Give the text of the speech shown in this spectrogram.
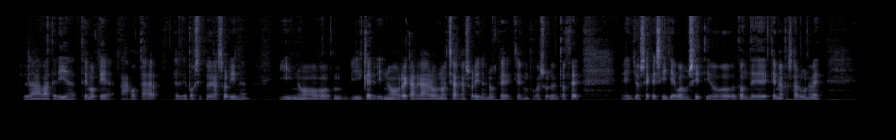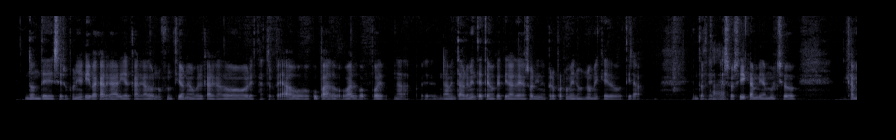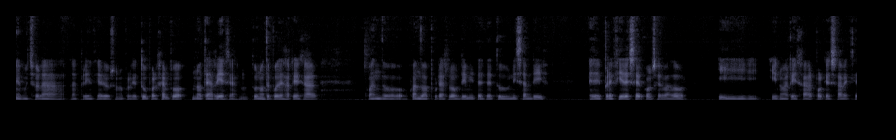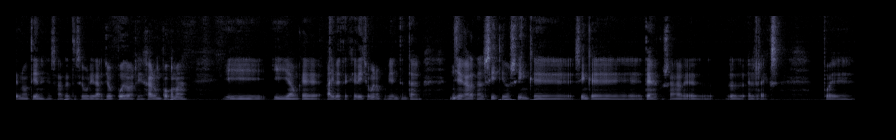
la batería, tengo que agotar el depósito de gasolina y no, y que, y no recargar o no echar gasolina, ¿no? Que, que es un poco absurdo. Entonces, eh, yo sé que si llego a un sitio donde, que me ha pasado alguna vez, donde se suponía que iba a cargar y el cargador no funciona o el cargador está estropeado o ocupado o algo, pues nada, pues, lamentablemente tengo que tirar de gasolina, pero por lo menos no me quedo tirado. Entonces, eso sí cambia mucho cambia mucho la, experiencia de uso, ¿no? Porque tú, por ejemplo, no te arriesgas, ¿no? Tú no te puedes arriesgar cuando, cuando apuras los límites de tu Nissan Leaf, eh, prefieres ser conservador y, y no arriesgar porque sabes que no tienes esa red de seguridad. Yo puedo arriesgar un poco más y, y aunque hay veces que he dicho, bueno, pues voy a intentar llegar a tal sitio sin que, sin que tenga que usar el- el Rex, pues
